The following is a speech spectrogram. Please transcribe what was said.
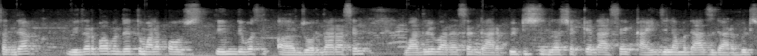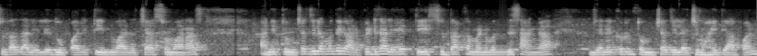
सध्या विदर्भामध्ये तुम्हाला पाऊस तीन दिवस जोरदार असेल. वादळी वाऱ्यासह गारपीटसुद्धा शक्यता असेल काही जिल्ह्यामध्ये आज गारपीटसुद्धा झालेली आहे. दुपारी तीन वाजेच्या सुमारास. आणि तुमच्या जिल्ह्यामध्ये गारपीट झाली आहे ते सुद्धा कमेंटमध्ये सांगा. जेणेकरून तुमच्या जिल्ह्याची माहिती आपण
